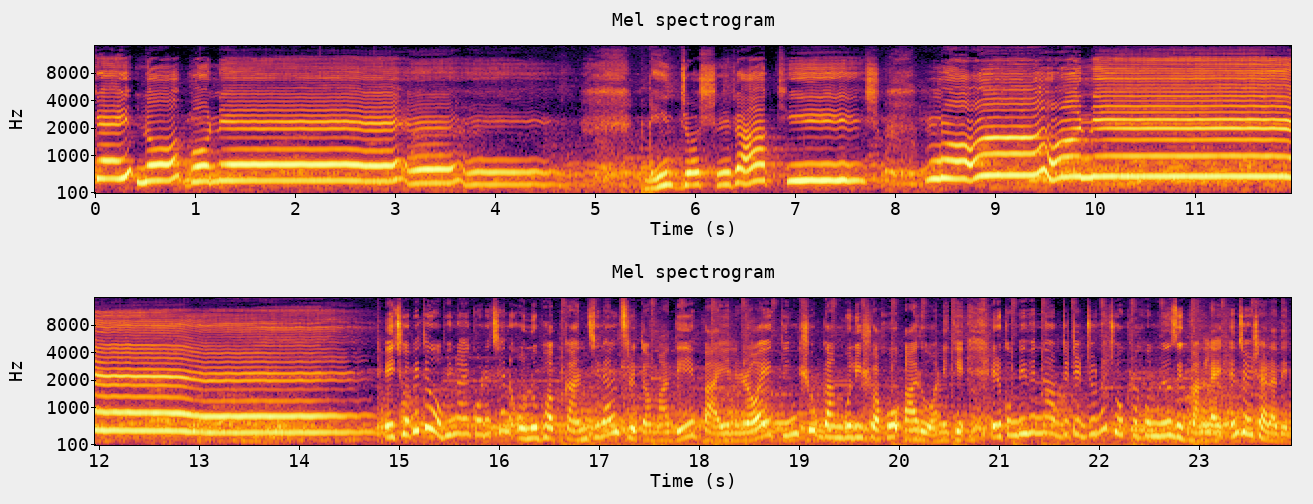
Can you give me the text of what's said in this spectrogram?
বাল্যকেই লবনে নিজস রাখিস মনে। এই ছবিতে অভিনয় করেছেন অনুভব কাঞ্জিলাল শ্রীতমা দে, পায়েল রয় কিংশুক গাঙ্গুলি সহ আরও অনেকে। এরকম বিভিন্ন আপডেটের জন্য চোখ রাখুন মিউজিক বাংলায়। এনজয় সারাদিন।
